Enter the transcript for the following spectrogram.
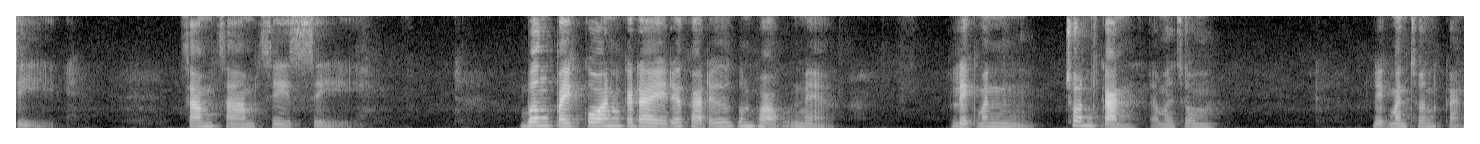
สี่สามสามสี่สี่เบิ่งไปก้อนก็ได้เด้อค่ะเด้อคุณพ่อคุณแม่เหล็กมันชนกันธรรมชมเหล็กมันชนกัน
